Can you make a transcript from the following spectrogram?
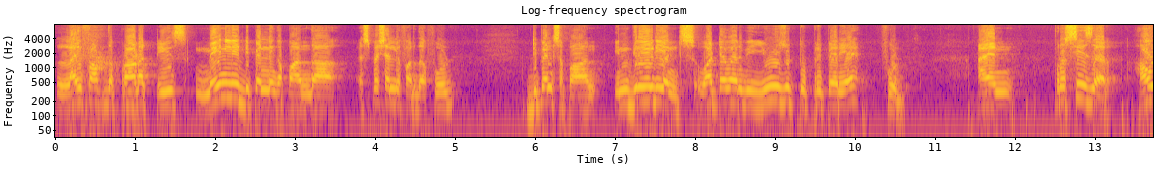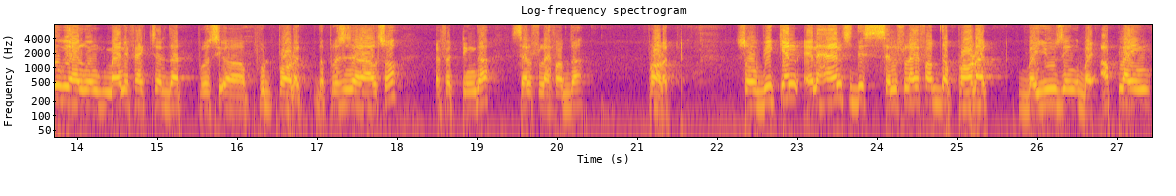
life of the product is mainly depending upon the, especially for the food, depends upon ingredients whatever we use to prepare a food. And procedure how we are going to manufacture that uh, food product. The procedure also affecting the shelf life of the product. So we can enhance this shelf life of the product by using by applying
